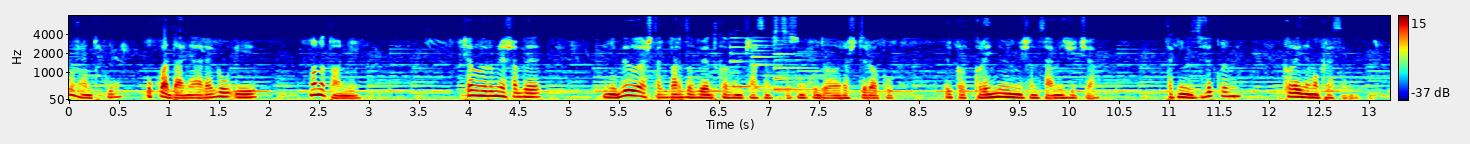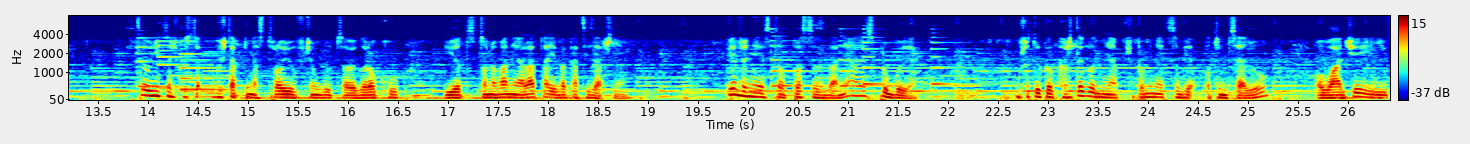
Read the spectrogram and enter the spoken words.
porządku, układania reguł i monotonii. Chciałbym również, aby nie były aż tak bardzo wyjątkowym czasem w stosunku do reszty roku, tylko kolejnymi miesiącami życia. Takim zwykłym, kolejnym okresem. Chcę uniknąć huśtawki nastrojów w ciągu całego roku i od stonowania lata i wakacji zacznę. Wiem, że nie jest to proste zadanie, ale spróbuję. Muszę tylko każdego dnia przypominać sobie o tym celu, o ładzie i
